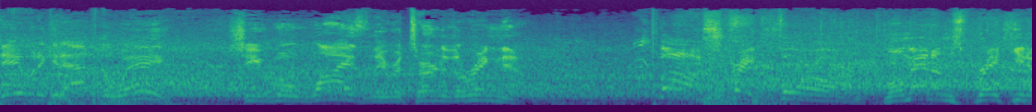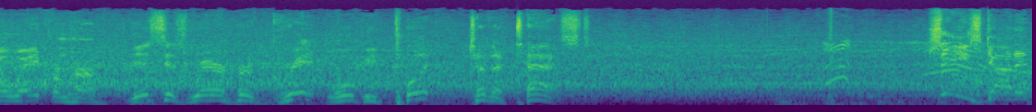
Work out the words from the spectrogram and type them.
She's able to get out of the way. She will wisely return to the ring now. Oh, straight forearm. Momentum's breaking away from her. This is where her grit will be put to the test. She's got an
